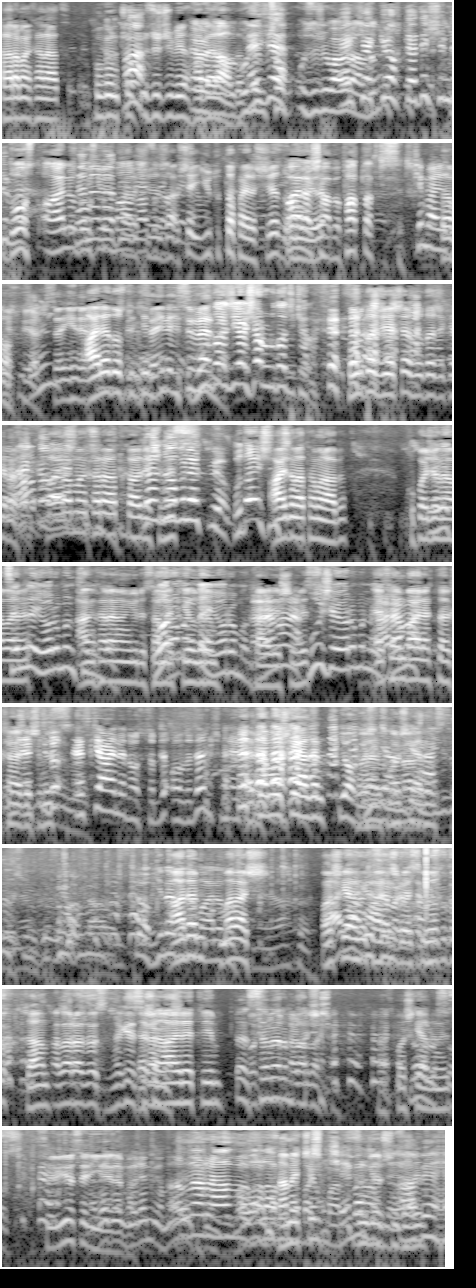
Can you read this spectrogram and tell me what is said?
Karaman Kanat. Bugün çok Ha. üzücü bir Evet haber abi aldım. bugün Neyse, çok üzücü bir haber aldım. Erkek yok dedi şimdi. Dost, aile Sen dostum kal- Paylaşacağız. Şey YouTube'da paylaşacağız. ona Paylaş göre. abi patlat gitsin. Kim aile Tamam. dostu senin? Sen yine Aile dostu kim? sen yine isim verme. Hurdacı Yaşar, hurdacı Kenan. Hurdacı Yaşar, Hurdacı Kenan. Karaman Kanat Ben kardeşimiz. kabul etmiyorum. Bu da işin Aydın Ataman abi. Kupa canavarı. yorumun senin. Ankara Öngülü Samet Yorumun ne Yıldırım yorumun? kardeşimiz. Bu işe yorumun ne? Ethem Bayraktar kardeşimiz. Eski, eski aile dostu de- oldu değil mi? Şimdi Ethem hoş geldin. Yok. Hoş geldin. Yok yine Adem benim aile Maraş. Hoş geldin kardeşim. Eski dost. Can. Allah razı olsun. Herkese Yaşar selamlar. Hayretliyim. Ben severim kardeşim. Hoş geldiniz. Seviyor seni yine de bak. Allah razı olsun. Sametçim sizin görüşünüzü Abi alayım.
